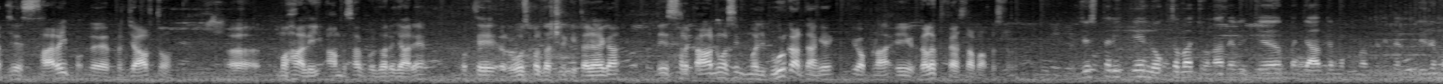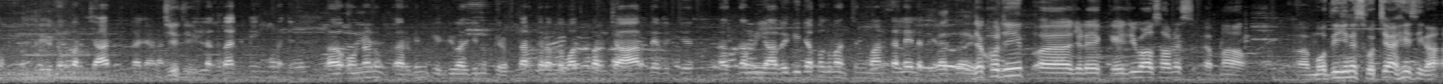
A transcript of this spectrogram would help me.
ਅੱਜ ਸਾਰੇ ਹੀ ਪੰਜਾਬ ਤੋਂ ਮੋਹਾਲੀ ਅੰਬ ਸਾਹਿਬ ਗੁਰਦੁਆਰੇ ਜਾ ਰਹੇ ਹਾਂ। ਉੱਥੇ ਰੋਸ ਪ੍ਰਦਰਸ਼ਨ ਕੀਤਾ ਜਾਏਗਾ ਤੇ ਸਰਕਾਰ ਨੂੰ ਅਸੀਂ ਮਜਬੂਰ ਕਰ ਦਾਂਗੇ ਕਿ ਉਹ ਆਪਣਾ ਇਹ ਗਲਤ ਫੈਸਲਾ ਵਾਪਸ ਲਵੇ। ਜਿਸ ਤਰੀਕੇ ਲੋਕ ਸਭਾ ਚੋਣਾਂ ਦੇ ਵਿੱਚ ਪੰਜਾਬ ਦੇ ਮੁੱਖ ਮੰਤਰੀ ਤੇ ਦਿੱਲੀ ਦੇ ਮੁੱਖ ਮੰਤਰੀ ਵੱਲੋਂ ਪ੍ਰਚਾਰ ਕੀਤਾ ਜਾਣਾ ਜੀ, ਜੀ। ਲੱਗਦਾ ਕਿ ਨਹੀਂ ਹੁਣ ਉਹਨਾਂ ਨੂੰ ਅਰਵਿੰਦ ਕੇਜਰੀਵਾਲ ਜੀ ਨੂੰ ਗ੍ਰਿਫਤਾਰ ਕਰਨ ਤੋਂ ਬਾਅਦ ਪ੍ਰਚਾਰ ਦੇ ਵਿੱਚ ਕਮੀ ਆਵੇਗੀ ਜਾਂ ਭਗਵੰਤ ਸਿੰਘ ਮਾਨ ਕੱਲੇ ਲੱਗੇਗਾ? ਦੇਖੋ ਜੀ ਜਿਹੜੇ ਕੇਜਰੀਵਾਲ ਸਾਹਿਬ ਨੇ ਆਪਣਾ ਮੋਦੀ ਜੀ ਨੇ ਸੋਚਿਆ ਇਹੀ ਸੀਗਾ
